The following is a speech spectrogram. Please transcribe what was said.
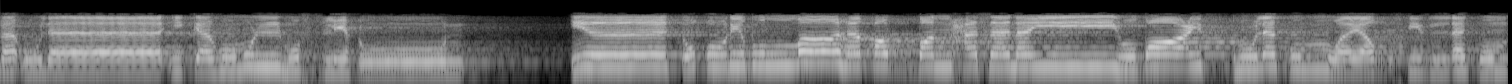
فأولئك هم المفلحون إن تقرضوا الله قرضا حسنا يضاعفه لكم ويغفر لكم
